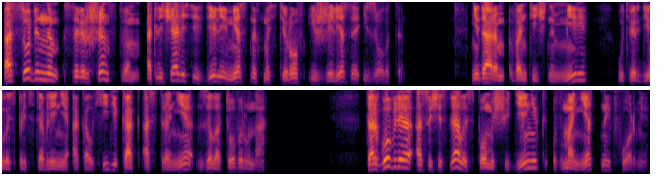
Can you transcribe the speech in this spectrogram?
Особенным совершенством отличались изделия местных мастеров из железа и золота. Недаром в античном мире утвердилось представление о Колхиде как о стране золотого руна. Торговля осуществлялась с помощью денег в монетной форме.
